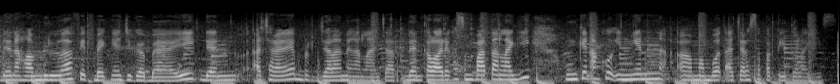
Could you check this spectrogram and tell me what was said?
dan alhamdulillah feedbacknya juga baik dan acaranya berjalan dengan lancar dan kalau ada kesempatan lagi mungkin aku ingin uh, membuat acara seperti itu lagi.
